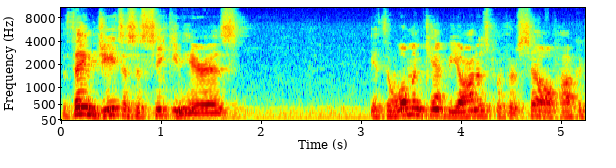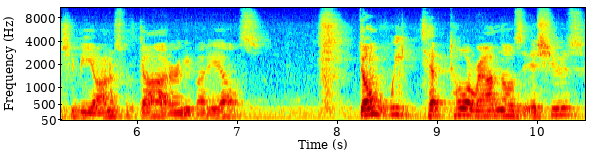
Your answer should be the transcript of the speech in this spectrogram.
The thing Jesus is seeking here is if the woman can't be honest with herself, how could she be honest with God or anybody else? Don't we tiptoe around those issues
